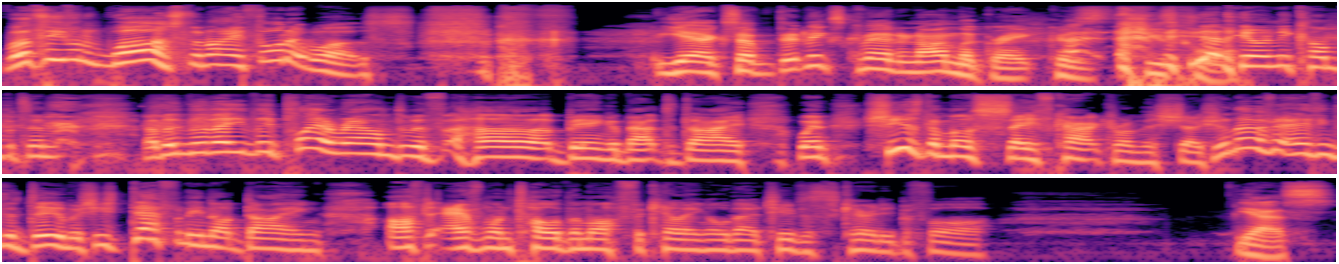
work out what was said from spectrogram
Well, that's even worse than I thought it was. Yeah, except it makes Commander Nhan look great because she's cool. yeah, the only competent. Uh, they, they they play around with her being about to die when she is the most safe character on this show. She'll never have anything to do, but she's definitely not dying after everyone told them off for killing all their chiefs of security before. yes.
